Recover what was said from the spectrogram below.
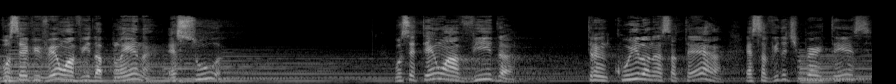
Você viver uma vida plena é sua. Você ter uma vida tranquila nessa terra, essa vida te pertence.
